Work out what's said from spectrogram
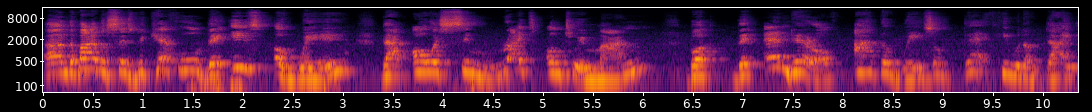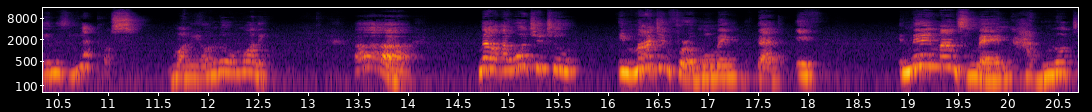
And the Bible says, Be careful. There is a way that always seems right unto a man, but the end thereof are the ways of death. He would have died in his leprosy, money or no money. Ah, now I want you to imagine for a moment that if Naaman's men had not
